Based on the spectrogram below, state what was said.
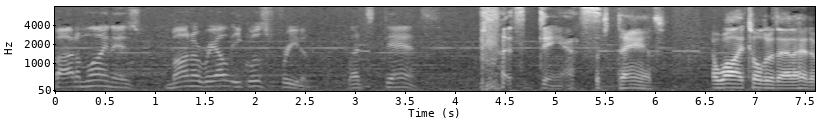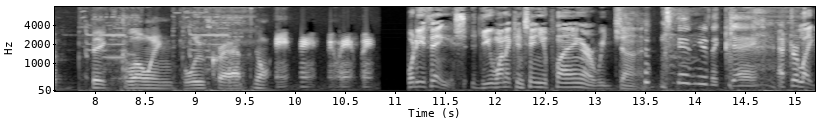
Bottom line is, monorail equals freedom. Let's dance. Let's dance. Let's dance. And while I told her that, I had a big glowing blue crap. going. "Eh, eh, eh, eh, eh." What do you think? Do you want to continue playing, or are we done? Continue the game. After like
